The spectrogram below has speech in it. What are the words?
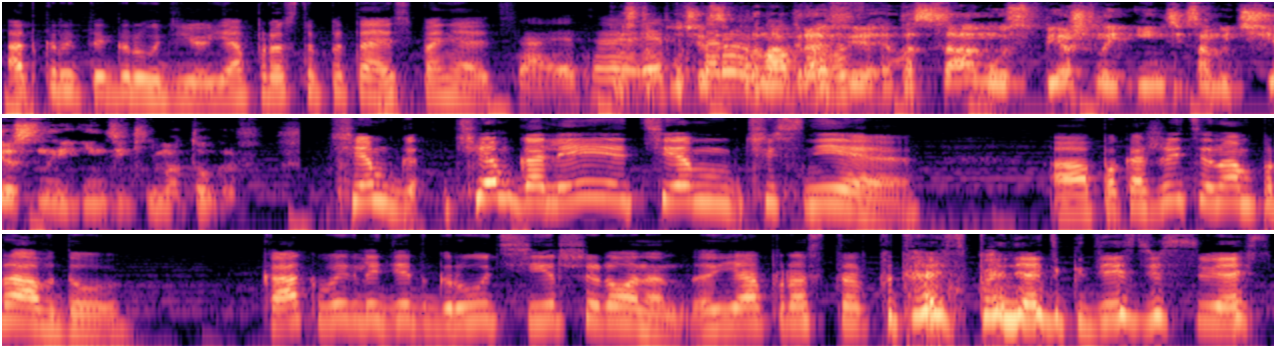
открытой грудью? Я просто пытаюсь понять. Да, это, Просто, это получается, порнография это самый успешный инди, самый честный инди-кинематограф. Чем, чем голее, тем честнее. А, покажите нам правду. Как выглядит грудь Сирши Ронан? Я просто пытаюсь понять, где здесь связь.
